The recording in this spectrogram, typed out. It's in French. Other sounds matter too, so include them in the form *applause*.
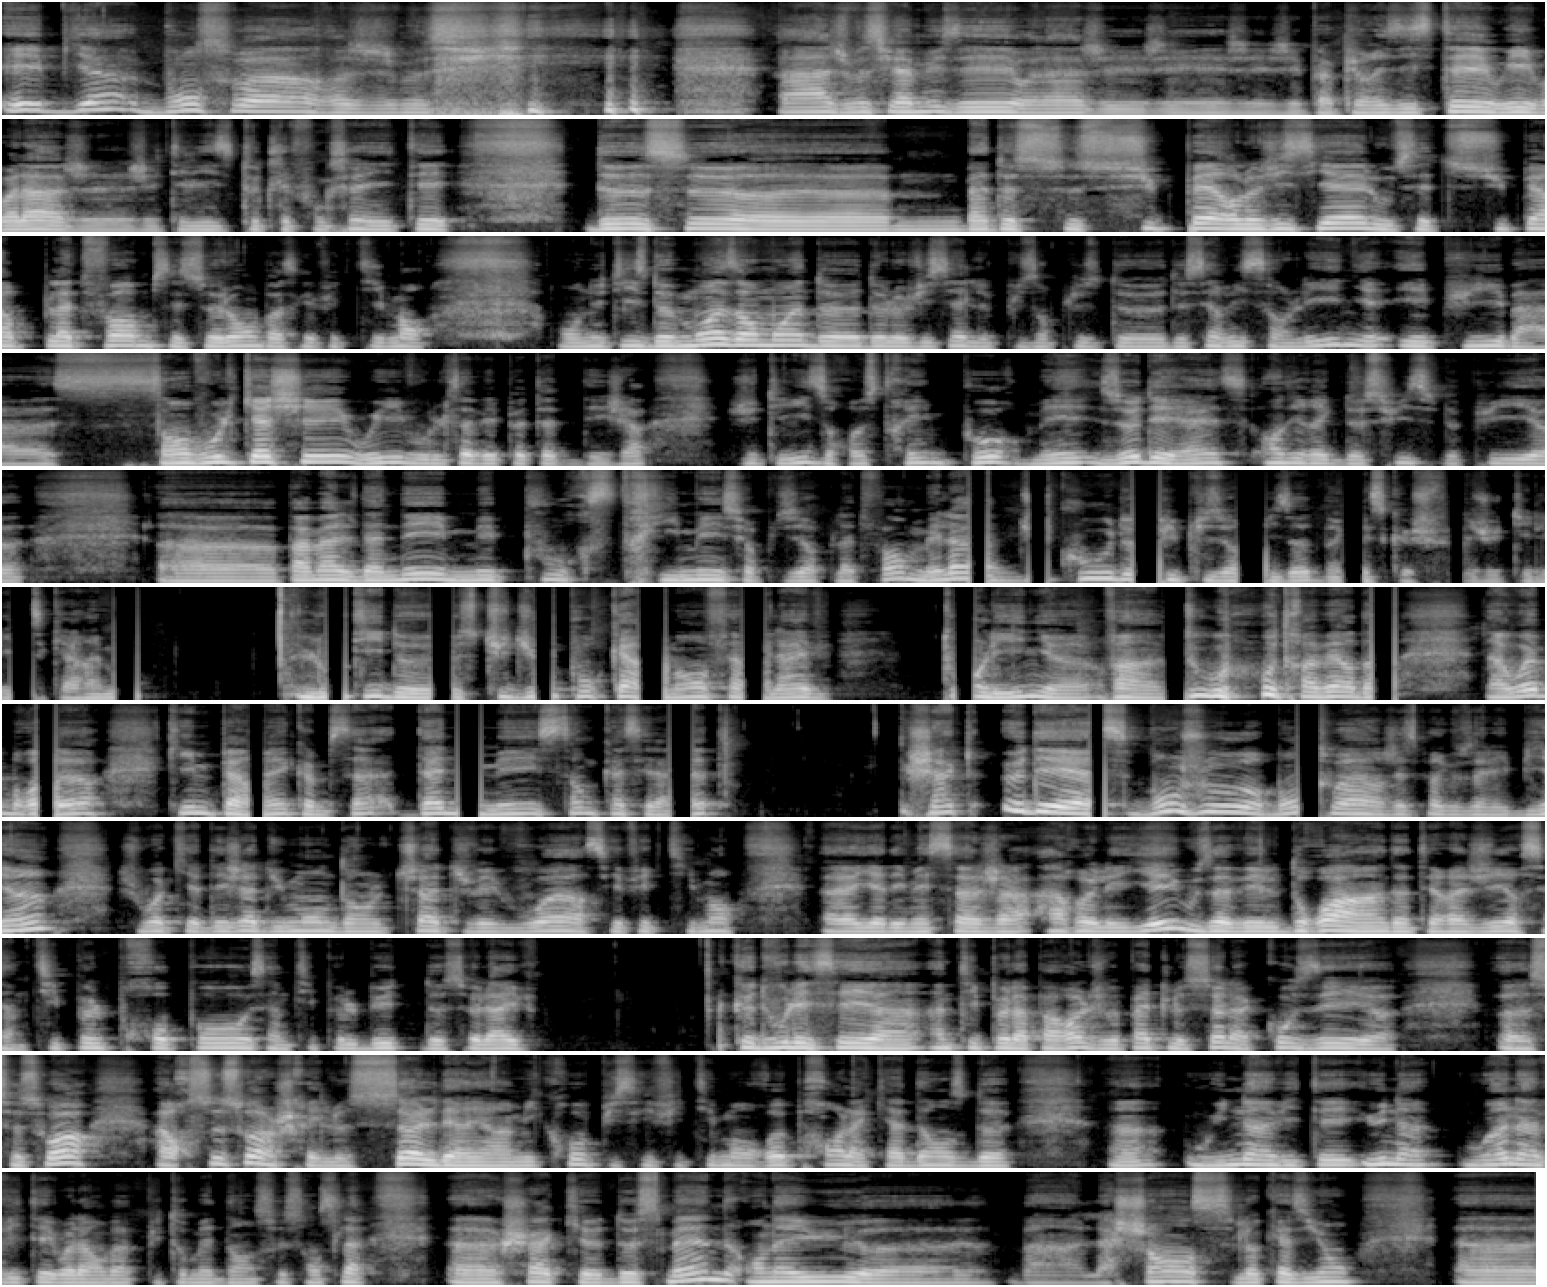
Eh bien, bonsoir. Je me suis *laughs* ah, je me suis amusé, voilà, j'ai pas pu résister. Oui, voilà, j'utilise toutes les fonctionnalités de ce euh, bah, de ce super logiciel ou cette super plateforme, c'est selon parce qu'effectivement, on utilise de moins en moins de, logiciels, de plus en plus de, services en ligne. Et puis, bah, sans vous le cacher, oui, vous le savez peut-être déjà, j'utilise Restream pour mes EDS en direct de Suisse depuis euh, euh, pas mal d'années, mais pour streamer sur plusieurs plateformes. Mais là, du coup, depuis plusieurs épisodes, bah, qu'est-ce que je fais? J'utilise carrément l'outil de studio pour carrément faire des lives tout en ligne, euh, enfin tout *laughs* au travers d'un web browser qui me permet comme ça d'animer sans me casser la tête chaque EDS. Bonjour, bonsoir, j'espère que vous allez bien. Je vois qu'il y a déjà du monde dans le chat, je vais voir si effectivement euh, il y a des messages à, relayer. Vous avez le droit hein, d'interagir, c'est un petit peu le propos, c'est un petit peu le but de ce live que de vous laisser un, un, petit peu la parole. Je ne veux pas être le seul à causer euh, euh, ce soir. Alors ce soir, je serai le seul derrière un micro puisqu'effectivement on reprend la cadence de un ou une invitée, une ou un invité. Voilà, on va plutôt mettre dans ce sens-là euh, chaque deux semaines. On a eu euh, ben, la chance, l'occasion euh,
